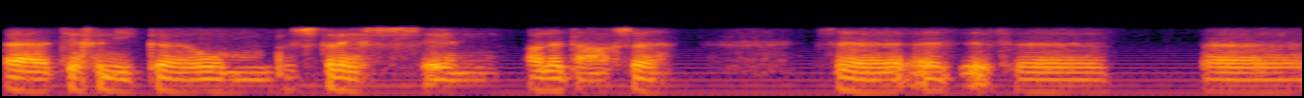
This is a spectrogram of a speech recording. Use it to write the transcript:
uh tegnieke om stres en alledaagse se se uh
